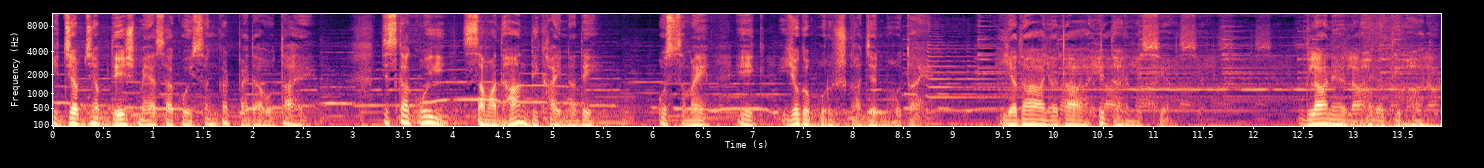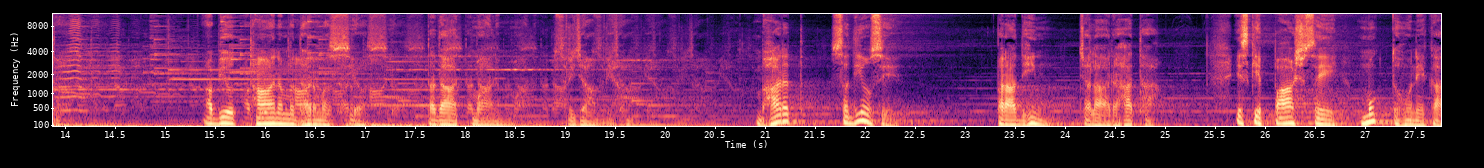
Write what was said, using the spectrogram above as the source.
कि जब जब देश में ऐसा कोई संकट पैदा होता है, जिसका कोई समाधान दिखाई न दे, उस समय एक युग पुरुष का जन्म होता है। यदा यदा हि धर्मस्य ग्लानिर्भवति भारत अभ्युत्थानम तदात्मान भारत सदियों से पराधीन चला रहा था। इसके पाश से मुक्त होने का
